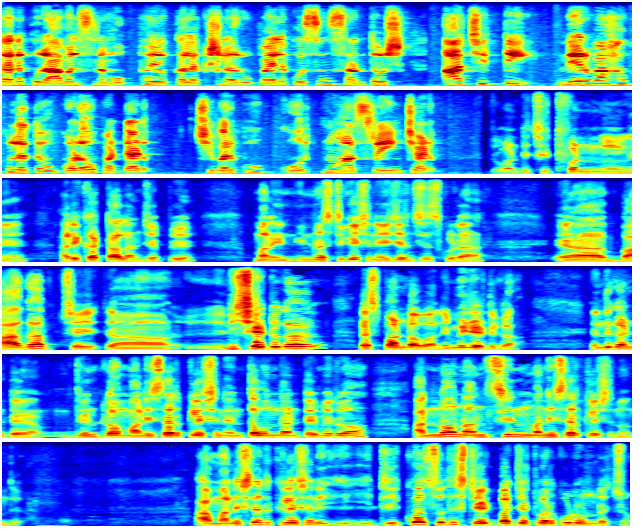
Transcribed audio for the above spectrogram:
తనకు రావలసిన ముప్పై ఒక్క లక్షల రూపాయల కోసం సంతోష్ ఆ చిట్టి నిర్వాహకులతో గొడవ పడ్డాడు చివరకు కోర్టును ఆశ్రయించాడు. ఇటువంటి చిట్ ఫండ్లని అరికట్టాలని చెప్పి మన ఇన్వెస్టిగేషన్ ఏజెన్సీస్ కూడా బాగా ఇనిషియేటివ్గా రెస్పాండ్ అవ్వాలి ఇమీడియట్గా ఎందుకంటే దీంట్లో మనీ సర్క్యులేషన్ ఎంత ఉందంటే మీరు అన్నోన్ అన్సీన్ మనీ సర్క్యులేషన్ ఉంది. ఆ money circulation it equals to the state budget వరకు కూడా ఉండొచ్చు.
